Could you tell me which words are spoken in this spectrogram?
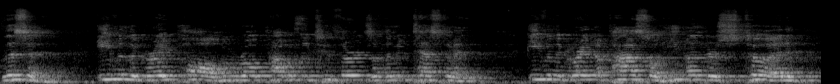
Listen, even the great Paul, who wrote probably two thirds of the New Testament, even the great apostle, he understood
